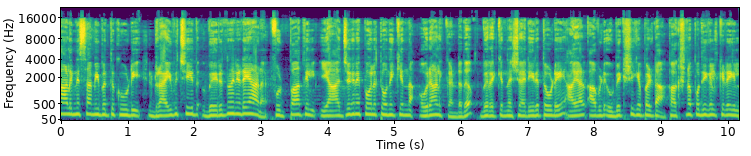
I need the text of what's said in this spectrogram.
ഹാളിന് സമീപത്ത് കൂടി ഡ്രൈവ് ചെയ്ത് വരുന്നതിനിടെയാണ് ഫുട്പാത്തിൽ യാചകനെ പോലെ തോന്നിക്കുന്ന ഒരാൾ കണ്ടത് വിറയ്ക്കുന്ന ശരീരത്തോടെ അയാൾ അവിടെ ഉപേക്ഷിക്കപ്പെട്ട ഭക്ഷണപ്പൊതികൾക്കിടയിൽ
